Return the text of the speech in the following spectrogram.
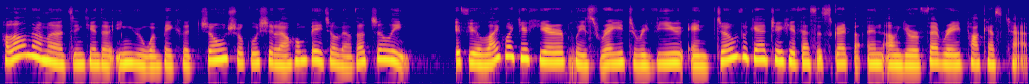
好喽，那么今天的英语文备课中说故事聊烘焙就聊到这里。If you like what you hear, please rate, review, and don't forget to hit that subscribe button on your favorite podcast tab.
